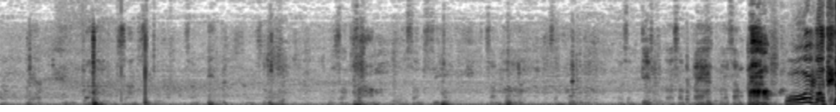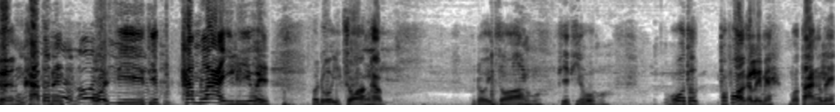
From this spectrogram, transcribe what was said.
ร้อยแปดร้อยยี่สิบเก้าสามสิบสามเอ็ดสามสอง ร้อยสามสามร้อยสามสี่สามห้าร้อยสามหกร้อยสามเจ็ดร้อยสามแปดร้อยสามเก้า โอ้ยบ่ถึงขาตัวหนึงเอ้ยร้อย โอ้ยสี่สี่สิบทำไล่อีหลีเว้ยปลาโดอีกสองครับปลาโดอีกสองพีทิว โอ้โอ้ทพ่อๆกันเลยไหมบ่ต่างกันเลย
